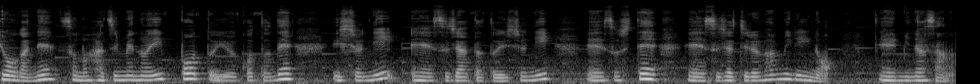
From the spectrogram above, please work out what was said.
今日がねその初めの一歩ということで一緒に、えー、スジャータと一緒に、えー、そして、えー、スジャチルファミリーの、え、皆さん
